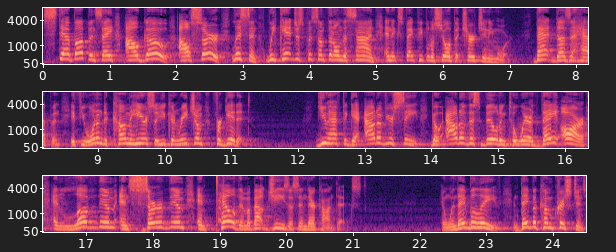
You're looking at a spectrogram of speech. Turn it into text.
Step up and say, I'll go, I'll serve. Listen, we can't just put something on the sign and expect people to show up at church anymore. That doesn't happen. If you want them to come here so you can reach them, forget it. You have to get out of your seat, go out of this building to where they are and love them and serve them and tell them about Jesus in their context. And when they believe and they become Christians,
